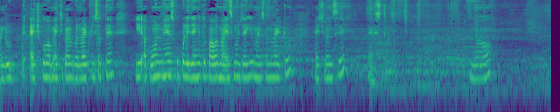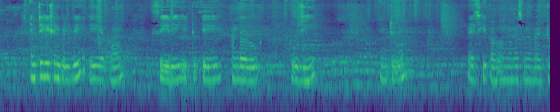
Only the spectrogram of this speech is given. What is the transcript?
Under H को हम एच की पावर वन बाई टू ले सकते हैं। ये अपॉन में है, इसको ऊपर ले जाएँगे तो पावर माइनस में हो जाएगी, minus one by two H one से H two now integration will be A upon C D into A under root two G into H की power minus one by two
